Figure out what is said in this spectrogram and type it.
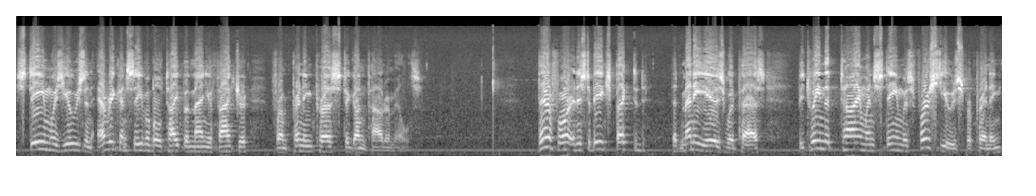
steam was used in every conceivable type of manufacture from printing press to gunpowder mills. Therefore, it is to be expected that many years would pass between the time when steam was first used for printing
